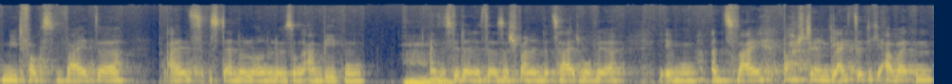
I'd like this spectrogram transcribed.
Meetfox weiter als Standalone-Lösung anbieten. Mhm. Also es wird eine sehr, sehr spannende Zeit, wo wir eben an zwei Baustellen gleichzeitig arbeiten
